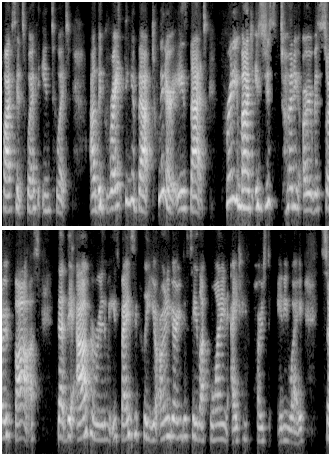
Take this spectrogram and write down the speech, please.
five cents worth into it. Uh, the great thing about Twitter is that pretty much it's just turning over so fast that the algorithm is basically you're only going to see like one in 18 post anyway. So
